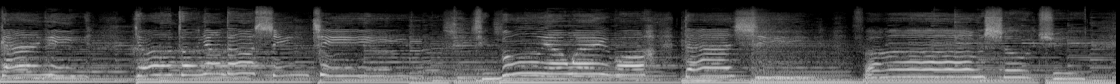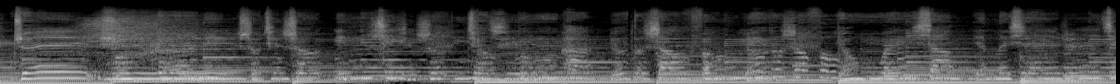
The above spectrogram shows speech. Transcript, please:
感应，有同样的心情，请不有多少风，用微笑、眼泪写日记。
